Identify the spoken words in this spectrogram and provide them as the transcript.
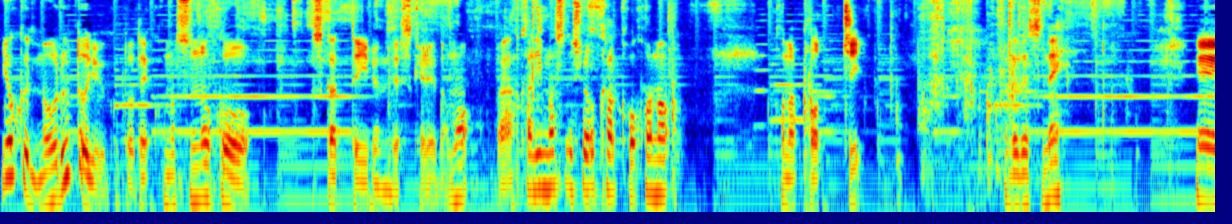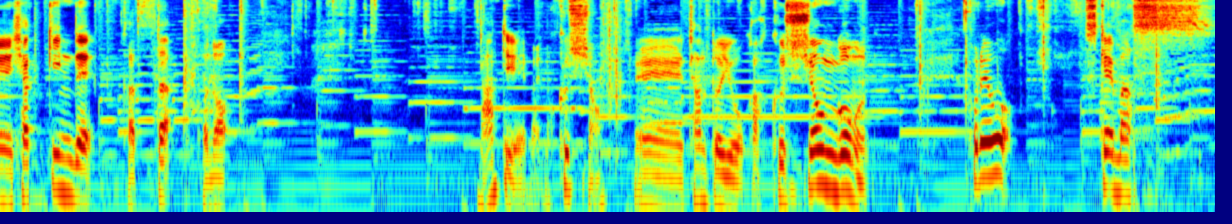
よく乗るということで、このスノコを使っているんですけれども、わかりますでしょうか？ここの、このポッチ。これですね。えー100均で買ったこのなんて言えばいいの？クッション、えーちゃんと言おうか。クッションゴム。これをつけます。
